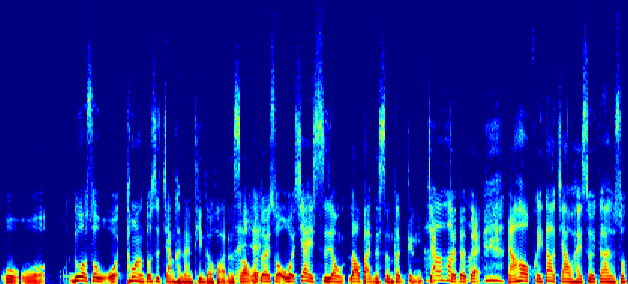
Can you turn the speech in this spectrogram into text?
我我。如果说我通常都是讲很难听的话的时候，我都会说我现在是用老板的身份跟你讲，对对对。然后回到家，我还是会跟他说，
